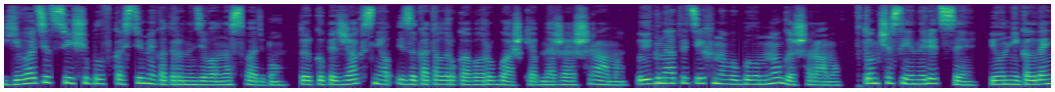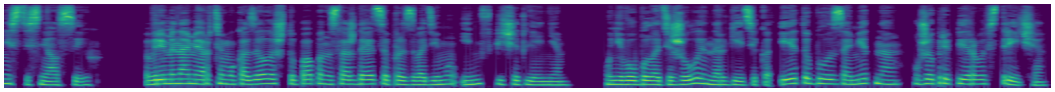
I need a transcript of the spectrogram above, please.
Его отец все еще был в костюме, который надевал на свадьбу. Только пиджак снял и закатал рукава рубашки, обнажая шрамы. У Игната Тихонова было много шрамов, в том числе и на лице, и он никогда не стеснялся их. Временами Артему казалось, что папа наслаждается производимым им впечатлением. У него была тяжелая энергетика, и это было заметно уже при первой встрече,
